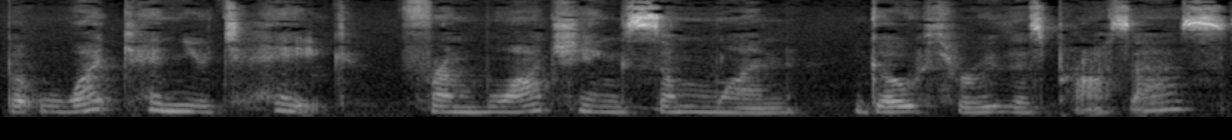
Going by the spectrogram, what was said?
But what can you take from watching someone go through this process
